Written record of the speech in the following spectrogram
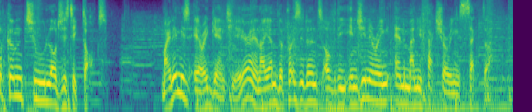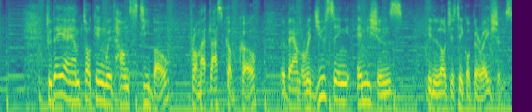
Welcome to Logistic Talks. My name is Eric Gantier, and I am the president of the engineering and manufacturing sector. Today, I am talking with Hans Thibault from Atlas Copco about reducing emissions in logistic operations.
